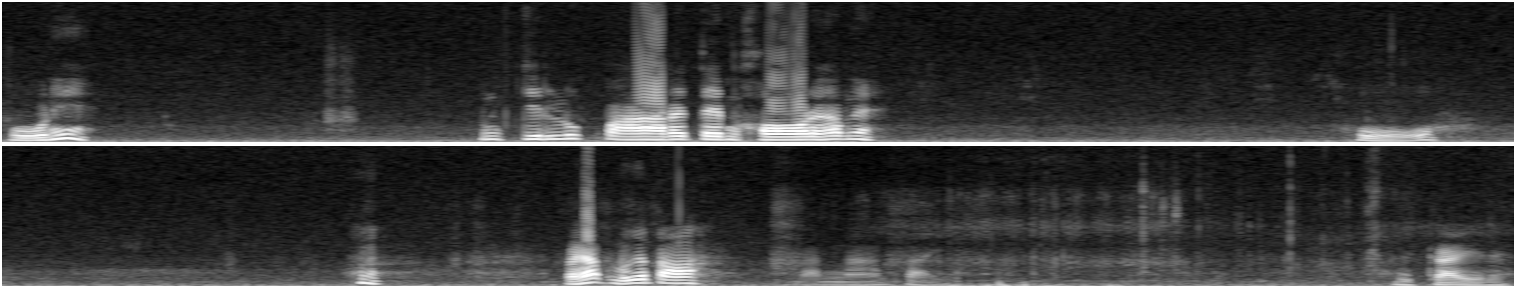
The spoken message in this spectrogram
โหนี่ มันกินลูกปลาได้เต็มคอเลยครับเนี่ยโหไปครับลุยต่อดันน้ำใส่ ใกล้เลย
